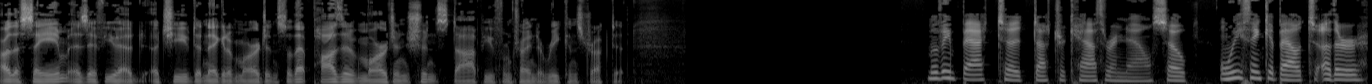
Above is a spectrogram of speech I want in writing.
are the same as if you had achieved a negative margin. So that positive margin shouldn't stop you from trying to reconstruct it. Moving back to Dr. Catherine now. So, when we think about other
